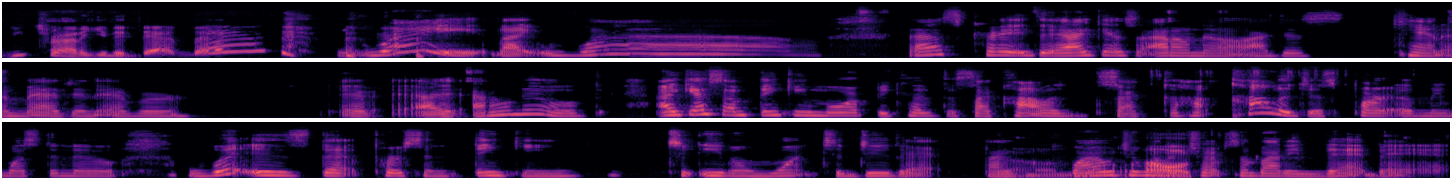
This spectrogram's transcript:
you trying to get it that bad? right. Like, wow, that's crazy. I guess I don't know. I just can't imagine ever. I, I, I don't know. I guess I'm thinking more because the psycholo- psychologist part of me wants to know what is that person thinking to even want to do that. Like, why know. would you want to trap somebody that bad?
